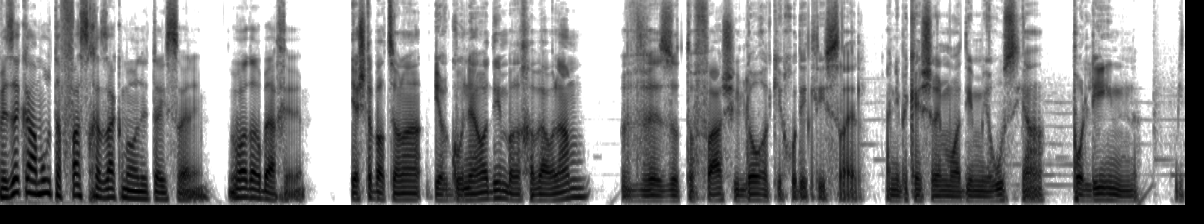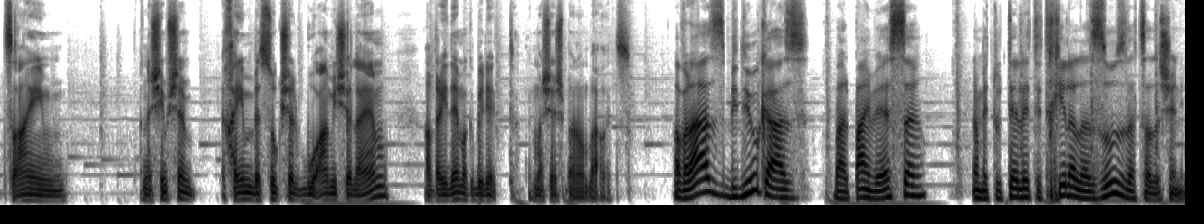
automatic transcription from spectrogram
וזה כאמור תפס חזק מאוד את הישראלים, ועוד הרבה אחרים. יש לברצלונה ארגוני אוהדים ברחבי העולם, וזו תופעה שהיא לא רק ייחודית לישראל. אני בקשר עם אוהדים מרוסיה, פולין, מצרים, אנשים שחיים בסוג של בועה משלהם, אבל היא די מקבילית למה שיש בנו בארץ. אבל אז, בדיוק אז, ב-2010, המטוטלת התחילה לזוז לצד השני.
